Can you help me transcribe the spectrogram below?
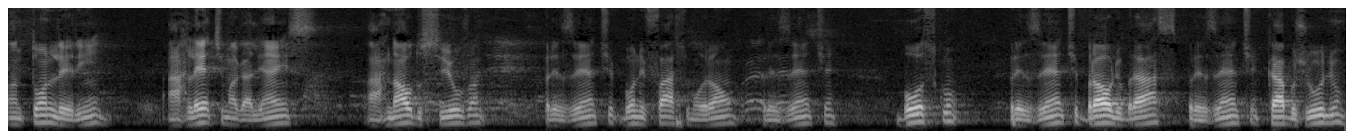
Antônio Lerim. Arlete Magalhães. Arnaldo Silva, presente. Bonifácio Mourão, presente. Bosco, presente. Braulio Braz, presente. Cabo Júlio.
